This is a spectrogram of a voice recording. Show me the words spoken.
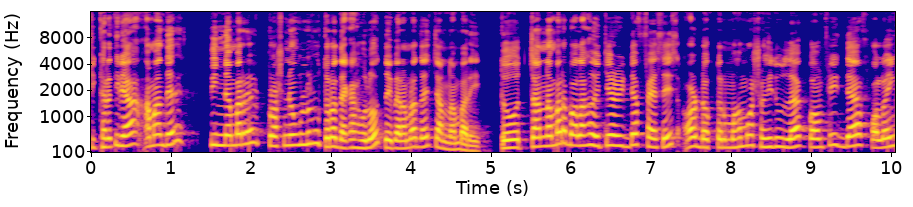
শিক্ষার্থীরা, আমাদের তিন নম্বরের প্রশ্নগুলোর উত্তর দেখা হলো, তো এবার আমরা যাই চার নম্বরে। তো চার নম্বর বলা হয়েছে read the passage on doctor Mohammad Shahidullah complete the following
